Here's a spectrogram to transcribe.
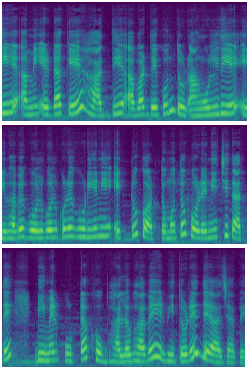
দিয়ে আমি এটাকে হাত দিয়ে আবার দেখুন আঙুল দিয়ে এইভাবে গোল গোল করে ঘুরিয়ে নিয়ে একটু গর্ত মতো করে নিচ্ছি তাতে ডিমের পুরটা খুব ভালোভাবে এর ভিতরে দেওয়া যাবে।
